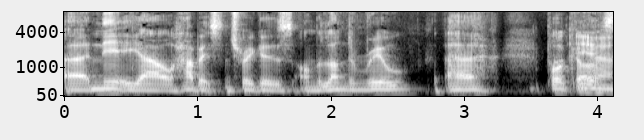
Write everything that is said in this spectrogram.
Uh, Nir Eyal, Habits and Triggers on the London Real uh, podcast. Yeah.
